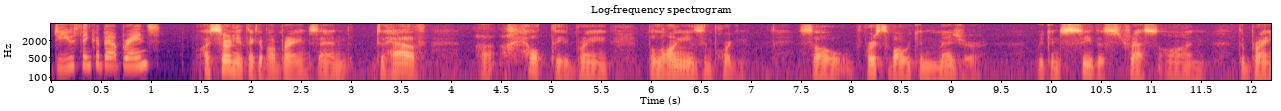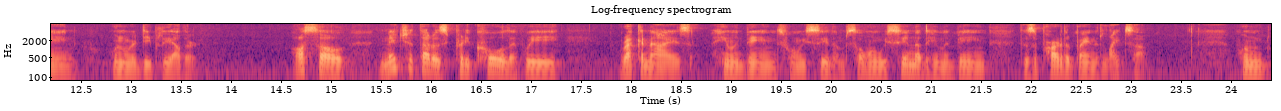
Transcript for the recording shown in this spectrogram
do you think about brains? I certainly think about brains, and to have a healthy brain, belonging is important. So, first of all, we can measure, we can see the stress on the brain when we're deeply othered. Also, nature thought it was pretty cool if we recognize human beings when we see them. So, when we see another human being, there's a part of the brain that lights up. When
